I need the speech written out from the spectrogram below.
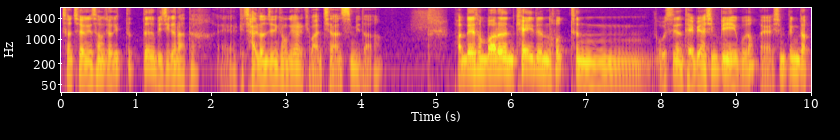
전체적인 성적이 뜨뜻미지근하다. 예, 이렇게 잘 던지는 경기가 이렇게 많지는 않습니다 반대의 선발은 케이든 호튼 올 시즌 데뷔한 신빙이고요. 예, 신빙답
